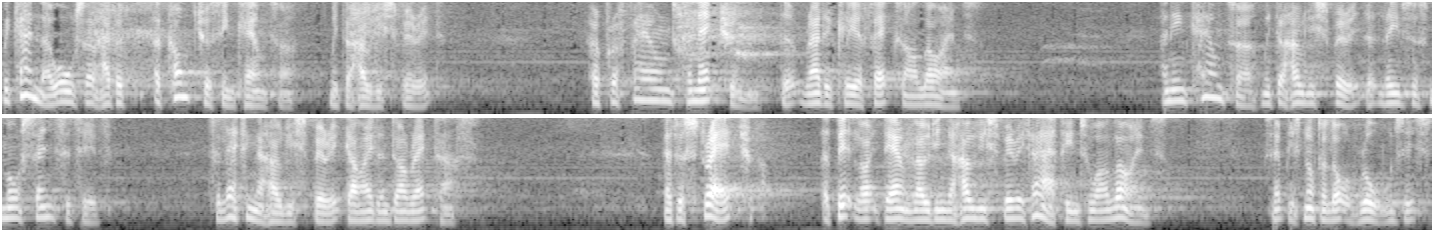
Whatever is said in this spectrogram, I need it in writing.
We can, though, also have a, a conscious encounter with the Holy Spirit, a profound connection that radically affects our lives. An encounter with the Holy Spirit that leaves us more sensitive to letting the Holy Spirit guide and direct us. At a stretch, a bit like downloading the Holy Spirit app into our lives. Except it's not a lot of rules, it's,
